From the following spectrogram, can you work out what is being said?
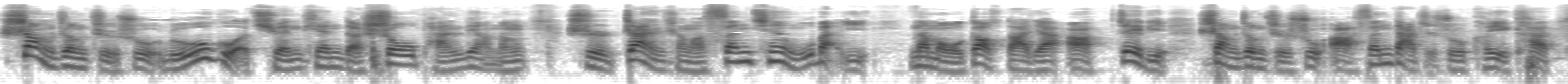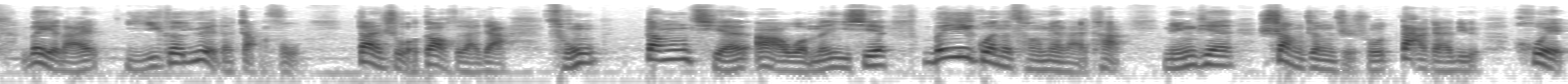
上证指数如果全天的收盘量能是占上了三千五百亿，那么我告诉大家啊，这里上证指数啊三大指数可以看未来一个月的涨幅，但是我告诉大家从。当前啊，我们一些微观的层面来看，明天上证指数大概率会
